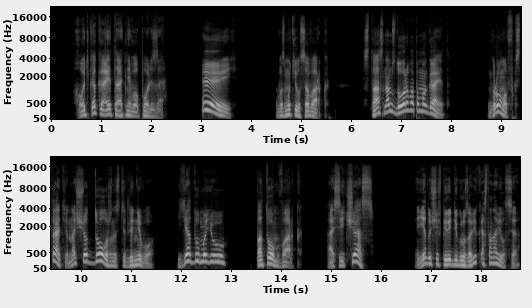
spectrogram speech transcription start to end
— Хоть какая-то от него польза. — Эй! — возмутился Варк. — Стас нам здорово помогает. Громов, кстати, насчет должности для него. Я думаю... Потом, Варк. А сейчас... Едущий впереди грузовик остановился.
